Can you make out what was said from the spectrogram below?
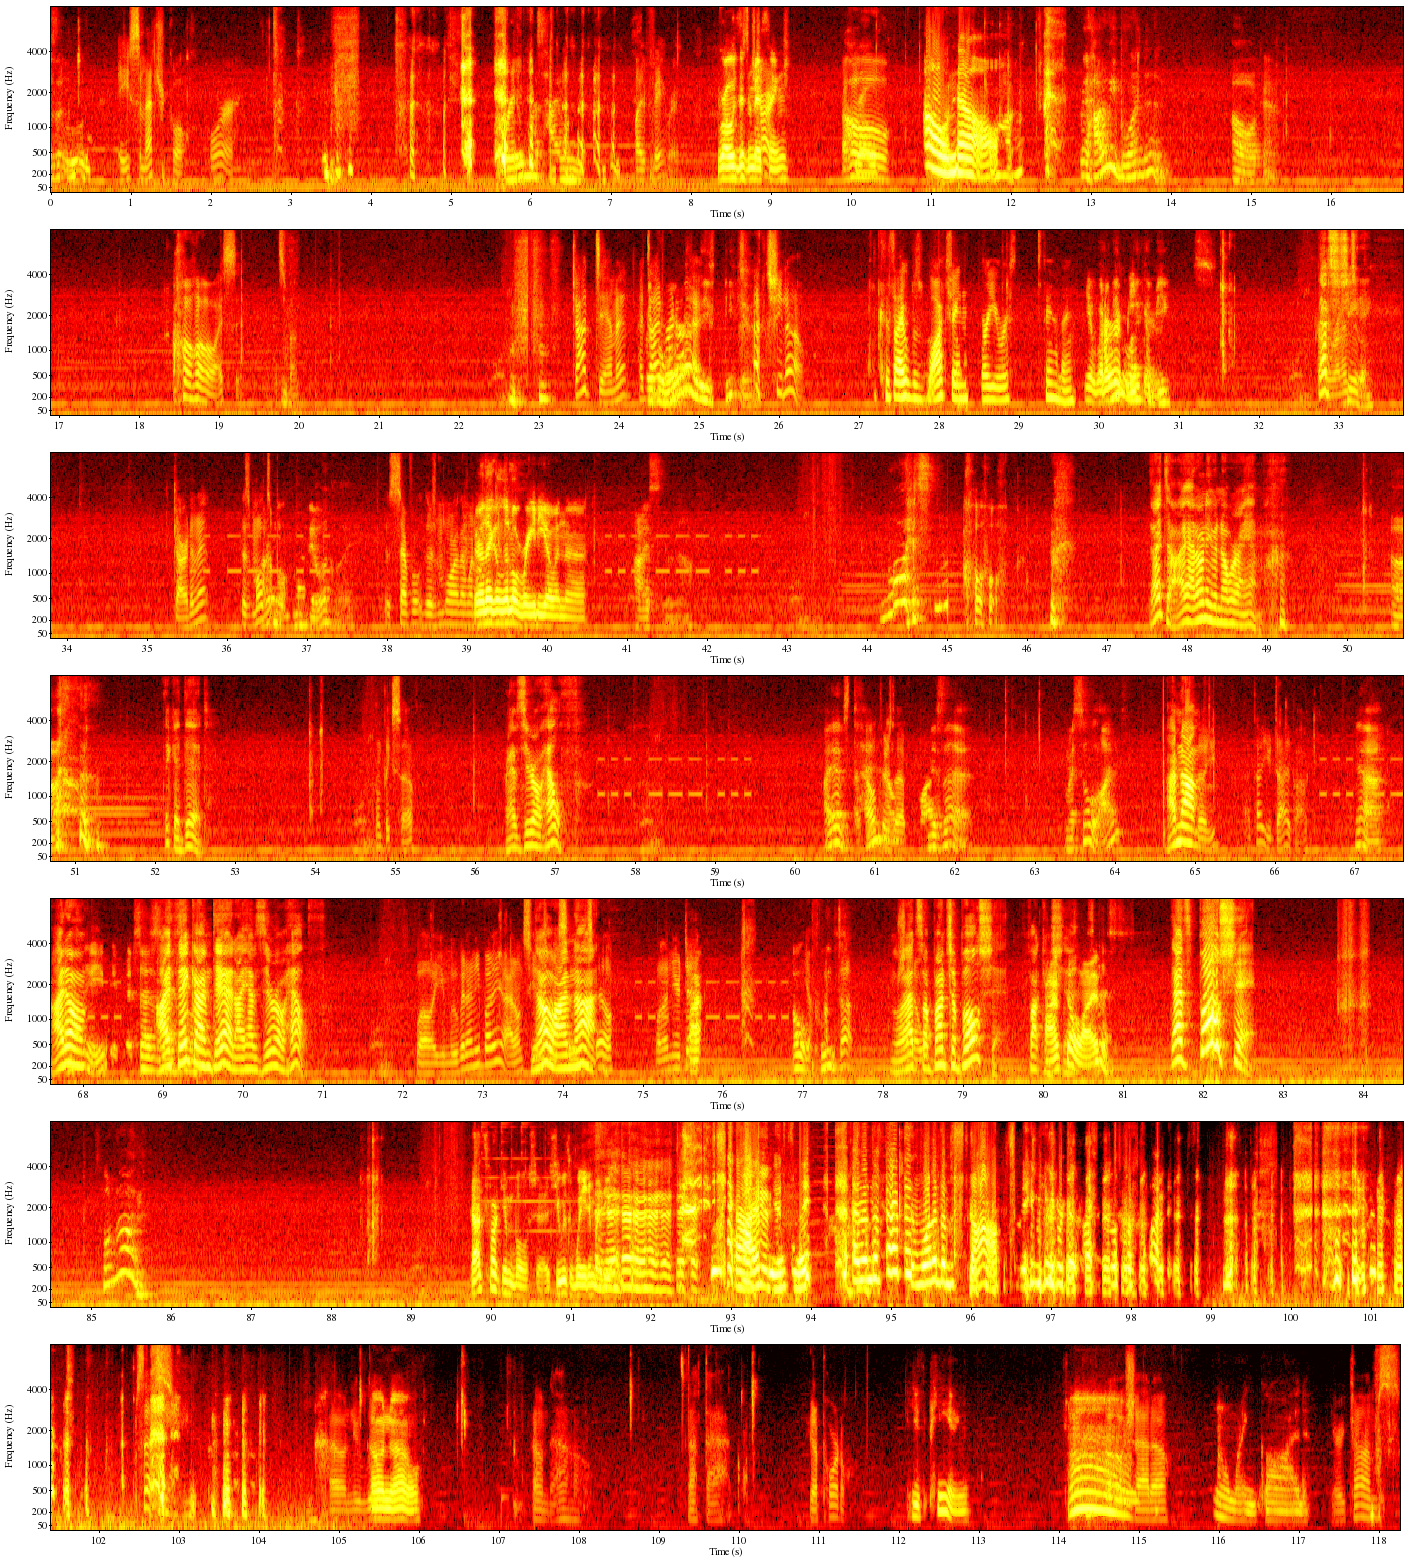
Where's the ooh, Asymmetrical horror. Bravest Highland? My favorite. Rose is It's missing. Oh, Oh no. Wait, how do we blend in? Oh, okay. oh, I see. That's fun. God damn it! I Wait, died right where are away. these beacons? How did she know? Because I was watching where you were standing. Yeah, what are do her the beacons? beacons? That's cheating. Guard in it? There's I don't know multiple. what they look like. There's several. There's more than one. They're like a little radio in the. I see them now. What? Oh, Did I die? I don't even know where I am. Uh, I think I did. I don't think so. I have zero health. I have the health 10 or is health. Why is that? Am I still alive? I'm not. No, you. I thought you died, Bach. Yeah. I don't. It says. I think someone- I'm dead. I have zero health. Well, are you moving anybody? I don't see. No, I'm not. Still. Well, then you're dead. Oh, you please. up. Well, Shadow that's a bunch of bullshit. Fucking shit. I'm shit. still alive. That's bullshit. What's going on? That's fucking bullshit. She was waiting by the end. Yeah, obviously. And then the fact that one of them stopped made me realize it was What's this? oh, new loot. oh no. Oh no. Not that. You got a portal. He's peeing. Oh, Shadow. oh my god. Here he comes.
